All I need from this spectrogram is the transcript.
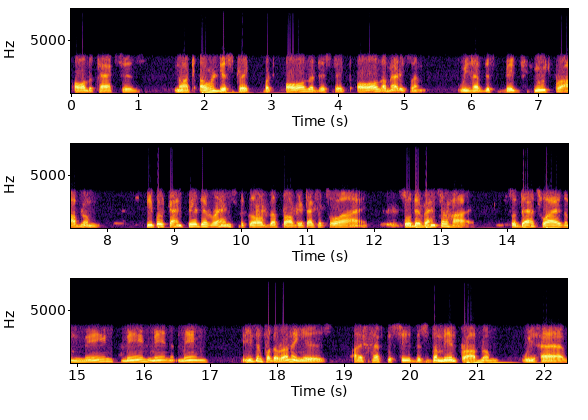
All the taxes, not our district, but all the district, all the Madison, We have this big, huge problem. People can't pay their rents because the property tax is so high. So their rents are high. So that's why the main, main, main, main reason for the running is I have to see this is the main problem we have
